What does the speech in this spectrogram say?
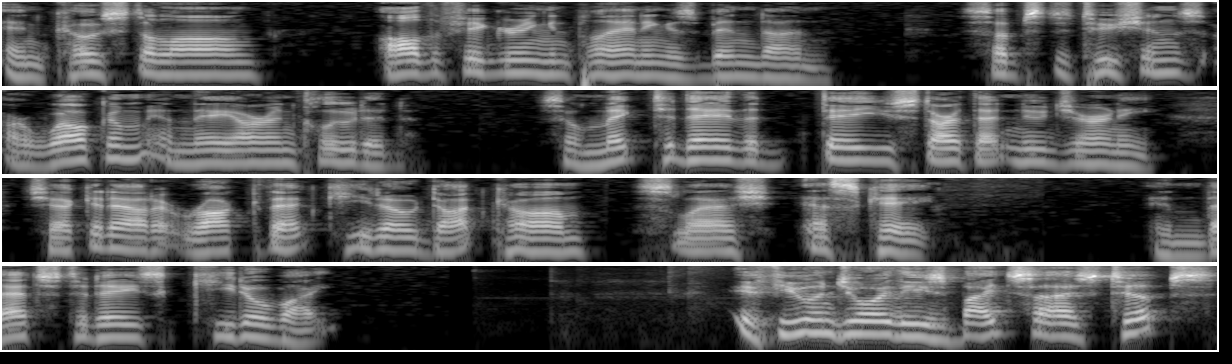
and coast along. All the figuring and planning has been done. Substitutions are welcome and they are included. So make today the day you start that new journey. Check it out at rockthatketo.com slash SK. And that's today's Keto Bite. If you enjoy these bite-sized tips,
